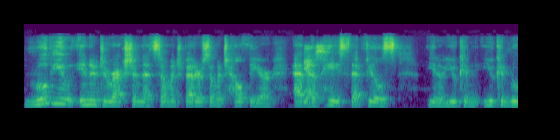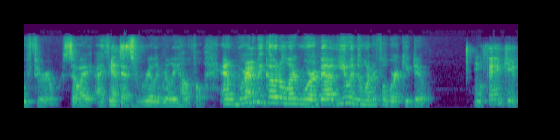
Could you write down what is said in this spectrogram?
move you in a direction that's so much better so much healthier at yes. the pace that feels you know you can you can move through so i, I think yes. that's really really helpful and where right. do we go to learn more about you and the wonderful work you do well thank you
